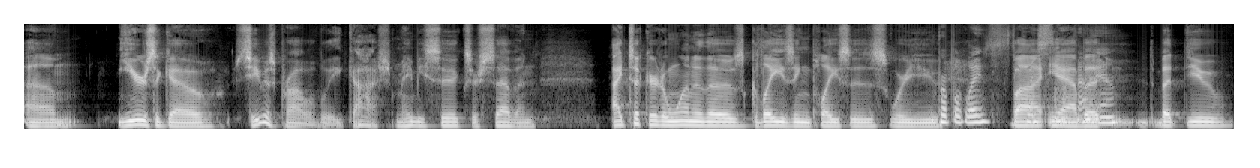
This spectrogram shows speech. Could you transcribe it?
Um, years ago, she was probably gosh maybe six or seven. I took her to one of those glazing places where you Purple glaze. buy yeah like but that, yeah. but you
